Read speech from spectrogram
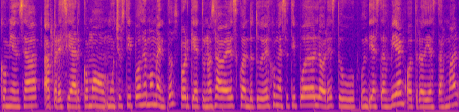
comienza a apreciar como muchos tipos de momentos, porque tú no sabes cuando tú vives con ese tipo de dolores, tú un día estás bien, otro día estás mal.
